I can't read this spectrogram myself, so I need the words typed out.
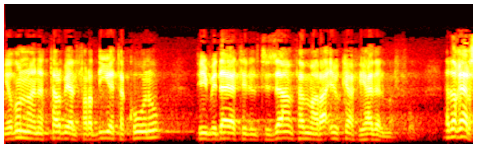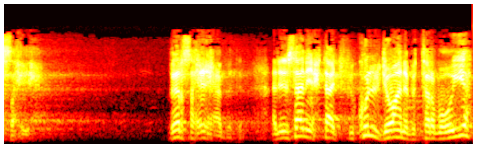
يظن أن التربية الفردية تكون في بداية الالتزام فما رأيك في هذا المفهوم؟ هذا غير صحيح. غير صحيح ابدا. الإنسان يحتاج في كل الجوانب التربوية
